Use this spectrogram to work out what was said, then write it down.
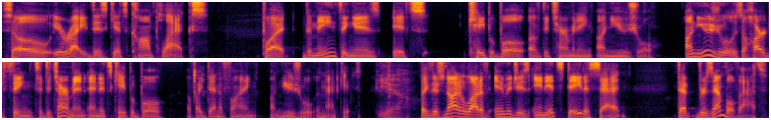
So you're right, this gets complex. But the main thing is it's capable of determining unusual. Unusual is a hard thing to determine, and it's capable of identifying unusual in that case. Yeah. Like there's not a lot of images in its data set that resemble that.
